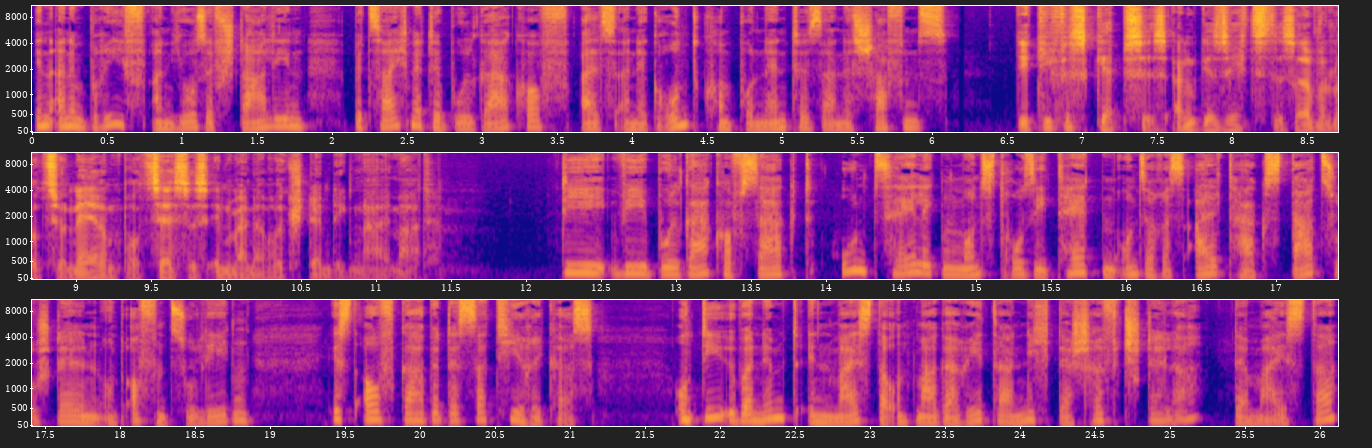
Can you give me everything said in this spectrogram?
In einem Brief an Josef Stalin bezeichnete Bulgakow als eine Grundkomponente seines Schaffens die tiefe Skepsis angesichts des revolutionären Prozesses in meiner rückständigen Heimat. Die, wie Bulgakow sagt, unzähligen Monstrositäten unseres Alltags darzustellen und offenzulegen, ist Aufgabe des Satirikers, und die übernimmt in Meister und Margareta nicht der Schriftsteller, der Meister,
